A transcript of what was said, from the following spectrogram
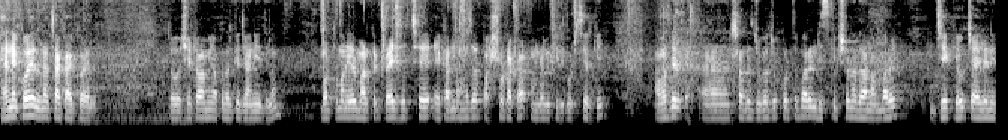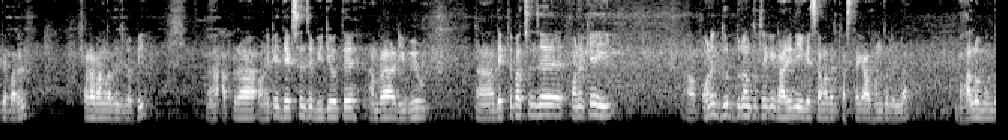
ফ্যানে কয়েল না চাকায় কয়েল। তো সেটাও আমি আপনাদেরকে জানিয়ে দিলাম। বর্তমানে এর মার্কেট প্রাইস হচ্ছে একান্ন হাজার পাঁচশো টাকা আমরা বিক্রি করছি আর কি। আমাদের সাথে যোগাযোগ করতে পারেন ডিসক্রিপশনে দেওয়া নাম্বারে যে কেউ চাইলে নিতে পারেন সারা বাংলাদেশব্যাপী আহ, আপনারা অনেকেই দেখছেন যে ভিডিওতে আমরা রিভিউ দেখতে পাচ্ছেন যে অনেকেই অনেক দূর দূরান্ত থেকে গাড়ি নিয়ে গেছে আমাদের কাছ থেকে আলহামদুলিল্লাহ। ভালো, মন্দ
